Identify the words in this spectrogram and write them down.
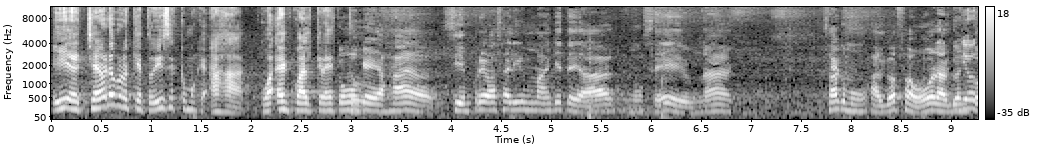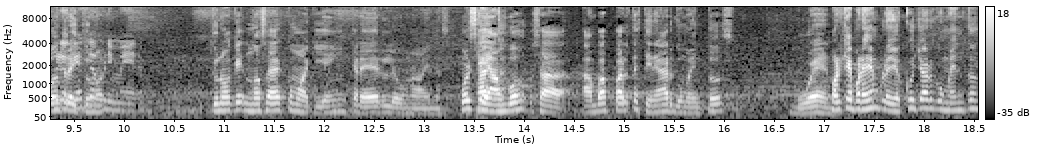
Y es chévere porque tú dices como que, ajá, ¿cuál- ¿en cuál crees Como tú? que, ajá, siempre va a salir un man que te da, no sé, una... O sea, como algo a favor, algo en Yo contra creo que y es tú lo no, primero. Tú no, que, no sabes como a quién creerle o una vaina así. Porque Exacto. ambos, o sea, ambas partes tienen argumentos buenos. Porque, por ejemplo, yo escucho argumentos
